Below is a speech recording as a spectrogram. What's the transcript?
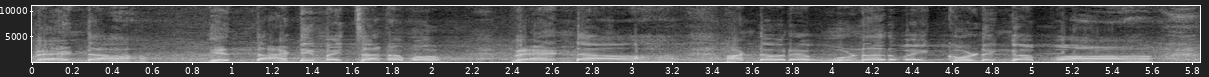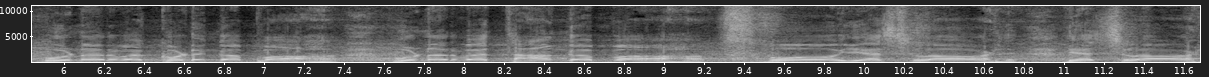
வேண்டாம். எந்த அடிமைத்தனமும் வேண்டாம் ஆண்டவரே உணர்வை கொடுங்கப்பா. உணர்வை கொடுங்கப்பா. உணர்வை தாங்கப்பா. ஓ எஸ் லார்ட் எஸ் லார்ட்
